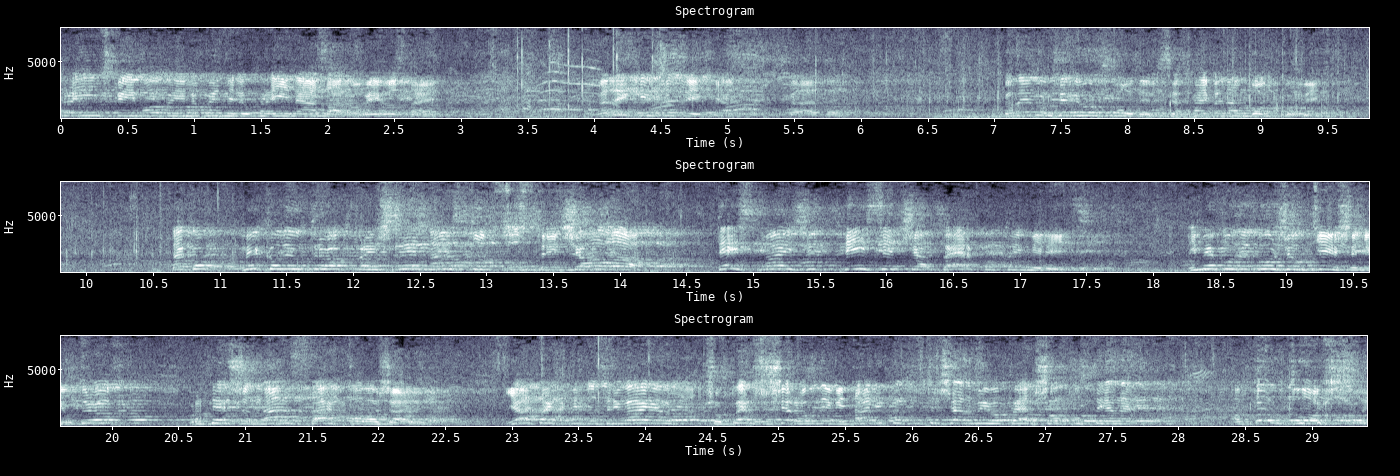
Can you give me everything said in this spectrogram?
української мови і любитель України Азаров, ви його знаєте. Великий чоловік, я хочу сказати. Коли ми вже його збудемося, хай би нам Бог поміг. Так от, ми коли втрьох прийшли, нас тут зустрічало десь майже тисяча беркуту і міліції. І ми були дуже втішені втрьох про те, що нас так поважають. Я так підозріваю, що в першу чергу вони Віталіка зустрічали, ми його першого пустили, а потім вдвох йшли.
